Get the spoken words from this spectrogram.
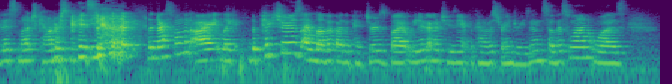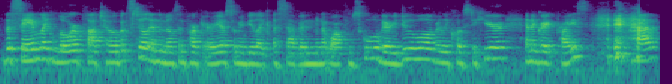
this much counter space. Yeah. the next one that i like the pictures i love it by the pictures but we didn't end up choosing it for kind of a strange reason. So this one was the same like lower plateau but still in the Milton Park area so maybe like a seven minute walk from school very doable really close to here and a great price. It had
